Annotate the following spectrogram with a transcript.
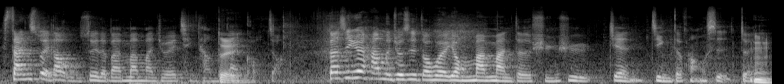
三岁到五岁的班，慢慢就会请他们对戴口罩。但是因为他们就是都会用慢慢的循序渐进的方式，对、嗯，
